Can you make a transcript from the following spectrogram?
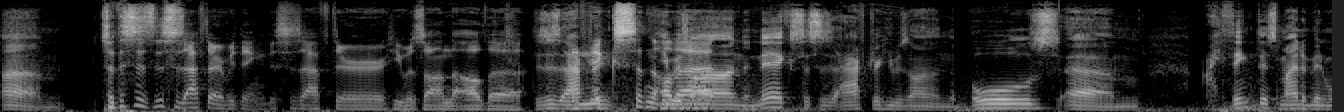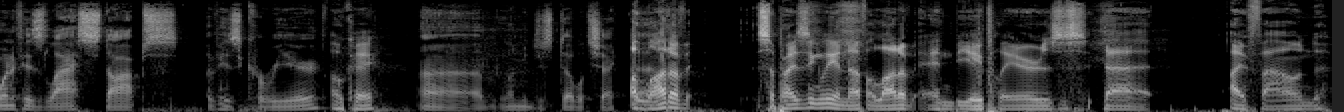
Um, So this is this is after everything. This is after he was on the, all the this is the after Knicks and all he was that. on the Knicks. This is after he was on the Bulls. Um, I think this might have been one of his last stops of his career. Okay. Um, let me just double check. A lot of surprisingly enough, a lot of NBA players that I found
